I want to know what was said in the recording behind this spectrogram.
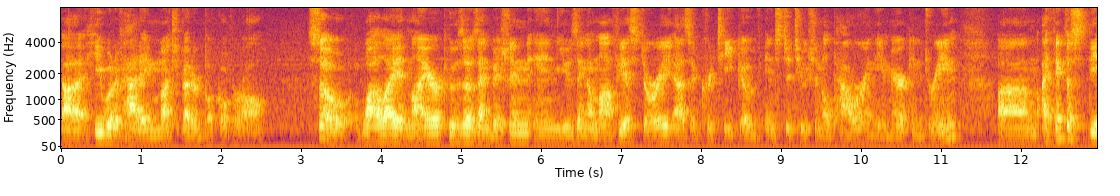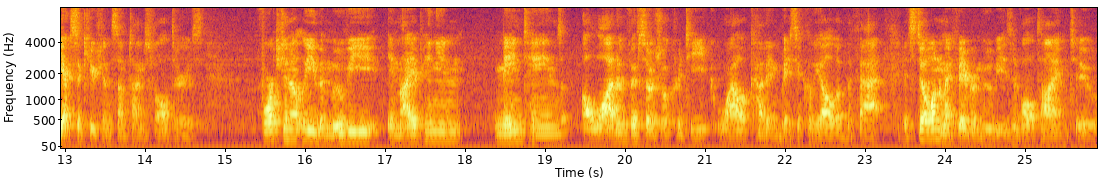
uh, he would have had a much better book overall. So, while I admire Puzo's ambition in using a mafia story as a critique of institutional power in the American dream, um, I think this, the execution sometimes falters. Fortunately, the movie, in my opinion, maintains a lot of the social critique while cutting basically all of the fat. It's still one of my favorite movies of all time, too.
